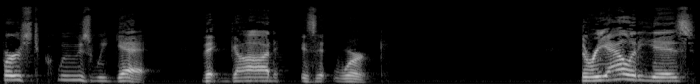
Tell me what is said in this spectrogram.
first clues we get that God is at work. The reality is,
